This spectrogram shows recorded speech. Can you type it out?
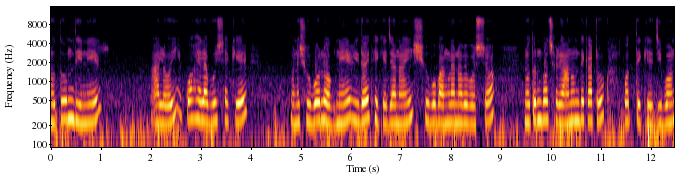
নতুন দিনের আলোয়। পহেলা বৈশাখের মানে শুভ লগ্নে হৃদয় থেকে জানাই শুভ বাংলা নববর্ষ। নতুন বছরে আনন্দে কাটুক প্রত্যেকের জীবন।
